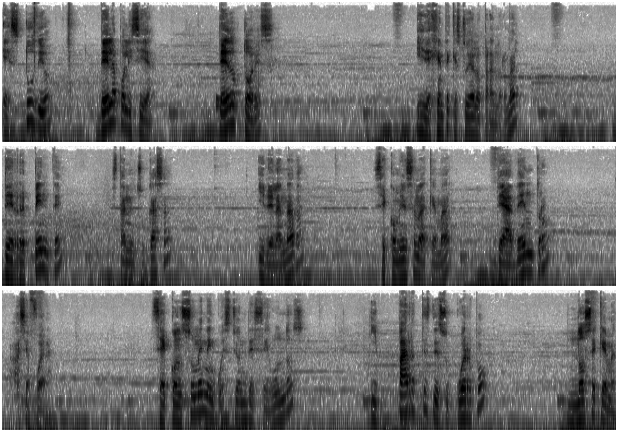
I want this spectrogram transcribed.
estudio de la policía, de doctores y de gente que estudia lo paranormal. De repente están en su casa y de la nada se comienzan a quemar de adentro hacia afuera. Se consumen en cuestión de segundos y partes de su cuerpo no se queman.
